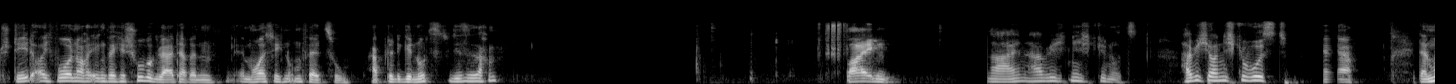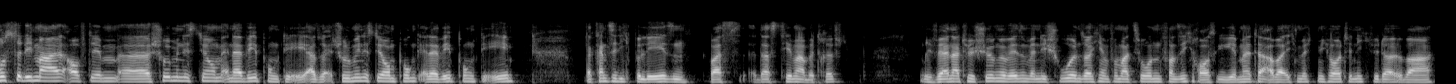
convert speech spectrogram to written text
steht euch wohl noch irgendwelche Schulbegleiterinnen im häuslichen Umfeld zu. Habt ihr die genutzt, diese Sachen? Schweigen. Nein, habe ich nicht genutzt. Habe ich auch nicht gewusst. Ja. Dann musst du dich mal auf dem äh, Schulministerium nrw.de, also schulministerium.nrw.de, da kannst du dich belesen, was das Thema betrifft. Es wäre natürlich schön gewesen, wenn die Schulen solche Informationen von sich rausgegeben hätte, aber ich möchte mich heute nicht wieder über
